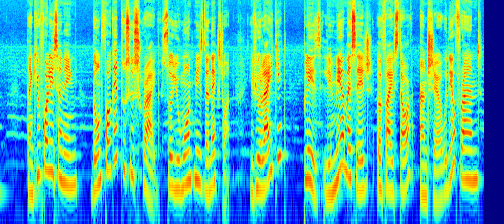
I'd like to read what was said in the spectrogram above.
Thank you for listening. Don't forget to subscribe so you won't miss the next one. If you like it, please leave me a message, a five star, and share with your friend.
